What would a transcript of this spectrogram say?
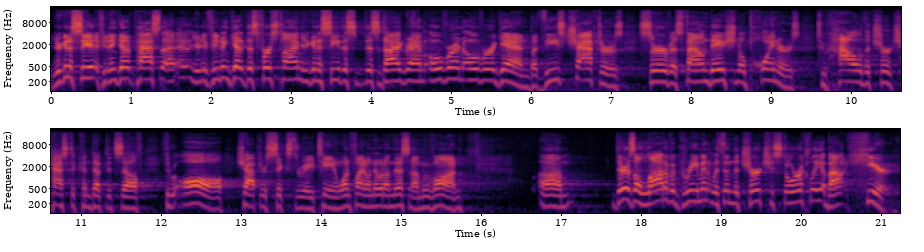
You're going to see it if you didn't get it past that, uh, if you didn't get it this first time, you're going to see this, this diagram over and over again. But these chapters serve as foundational pointers to how the church has to conduct itself through all chapters 6 through 18. One final note on this, and I'll move on. Um, there's a lot of agreement within the church historically about here,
